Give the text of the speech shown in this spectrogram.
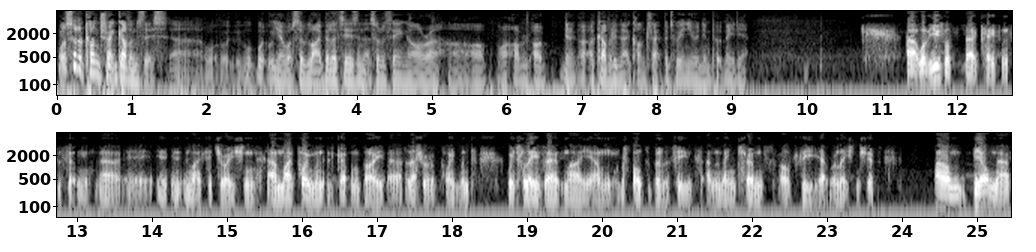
what sort of contract governs this? Uh, what, what, you know, what sort of liabilities and that sort of thing are, uh, are, are, are, are, you know, are covered in that contract between you and Input Media? Uh, well, the usual uh, case, and this is certainly uh, in, in, my situation, uh, my appointment is governed by uh, a letter of appointment, which lays out my um, responsibilities and the main terms of the uh, relationship. Um, beyond that,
